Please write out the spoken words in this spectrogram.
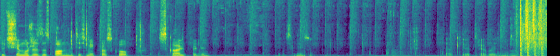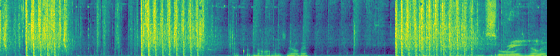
Тут ще може заспавнитись мікроскоп, скальпелі. Знизу. Так, його треба знімати. Так, одного ми зняли. Другого зняли.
